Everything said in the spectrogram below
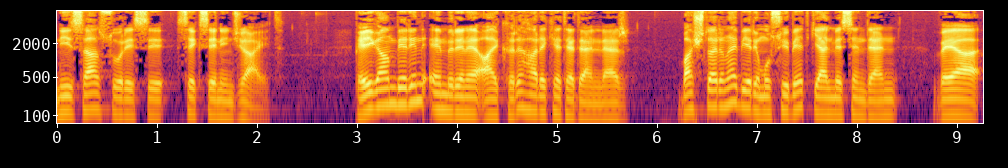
Nisa suresi 80. ayet. Peygamberin emrine aykırı hareket edenler başlarına bir musibet gelmesinden veya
